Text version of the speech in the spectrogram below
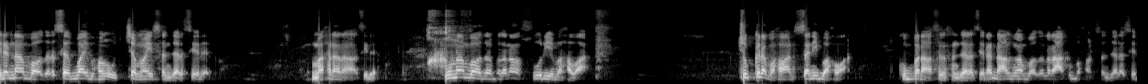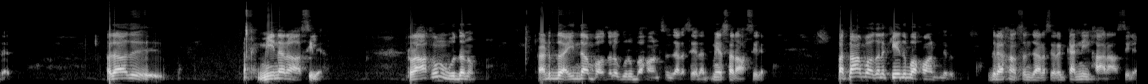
இரண்டாம் பாவத்தில் செவ்வாய் பகவான் உச்சமாய் சஞ்சாரம் செய்யறார் மகர ராசியில. மூணாம் பாவத்துல பார்த்தோன்னா சூரிய பகவான் சுக்கிர பகவான் சனி பகவான் கும்பராசில சஞ்சார செய்யறார் நான்காம் பாவத்துல ராகு பகவான் சஞ்சார செய்யறார் அதாவது மீன ராசியில ராகும் புதனும் அடுத்து ஐந்தாம் பாவத்துல குரு பகவான் சஞ்சார செய்யறார் மேச ராசியில. பத்தாம் பாவத்துல கேது பகவான் கிரகம் சஞ்சார செய்யறார் கன்னிகா ராசியில.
